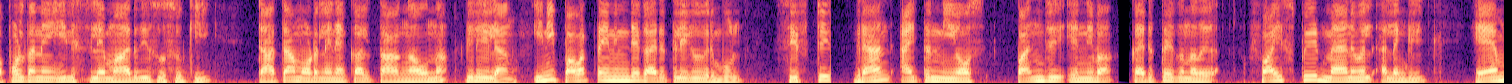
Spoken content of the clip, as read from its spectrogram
അപ്പോൾ തന്നെ ഈ ലിസ്റ്റിലെ മാരുതി സുസുക്കി ടാറ്റ മോഡലിനേക്കാൾ താങ്ങാവുന്ന വിലയിലാണ്. ഇനി പവർ ടൈനിന്റെ കാര്യത്തിലേക്ക് വരുമ്പോൾ Swift Grand i ten Nios Punch എന്നിവ കരുത്തേക്കുന്നത് ഫൈവ് സ്പീഡ് മാനുവൽ അല്ലെങ്കിൽ A M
